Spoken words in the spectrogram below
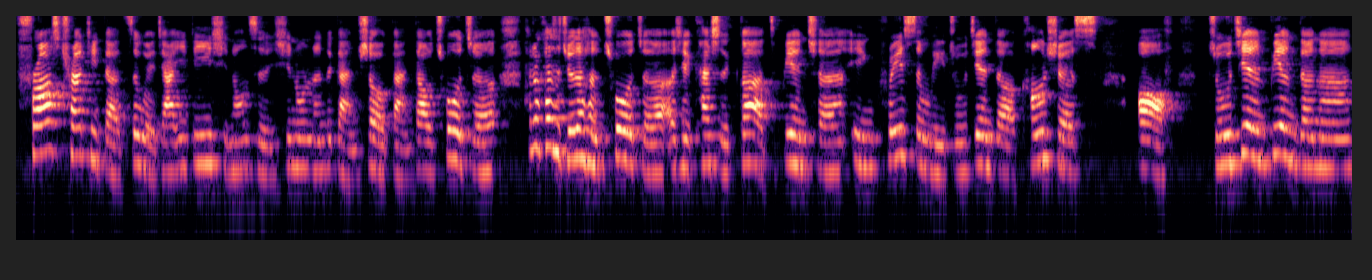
frustrated 的字尾加 ed 形容词，形容人的感受，感到挫折，他就开始觉得很挫折，而且开始 got 变成 increasingly 逐渐的 conscious of。逐渐变得呢，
